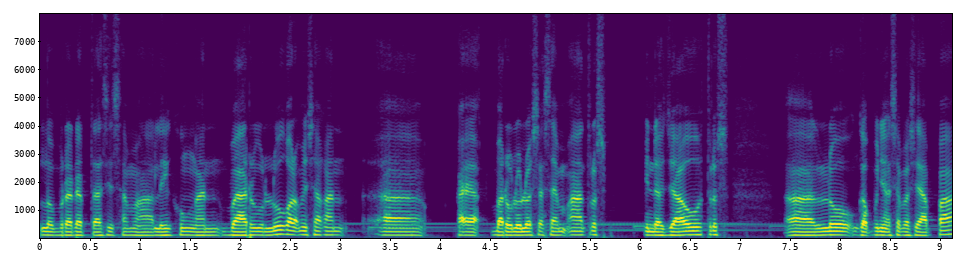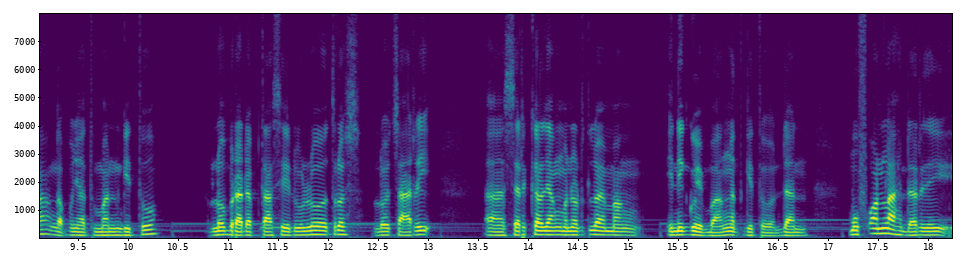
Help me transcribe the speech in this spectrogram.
lo beradaptasi sama lingkungan baru lo kalau misalkan uh, kayak baru lulus SMA terus pindah jauh terus uh, lo nggak punya siapa-siapa nggak punya teman gitu lo beradaptasi dulu terus lo cari uh, circle yang menurut lo emang ini gue banget gitu dan move on lah dari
